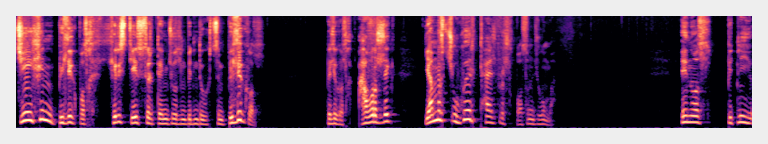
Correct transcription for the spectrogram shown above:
Жинхэнэ бэлэг болох Христ Есүсээр дамжуулан бидэнд өгсөн бэлэг бол бэлэг болох авралыг ямар ч үгээр тайлбарлах боломжгүй юм а. Энэ бол бидний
